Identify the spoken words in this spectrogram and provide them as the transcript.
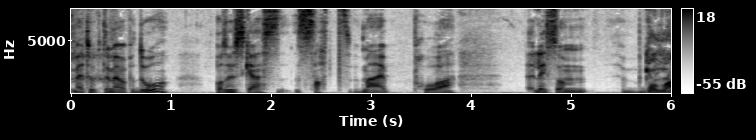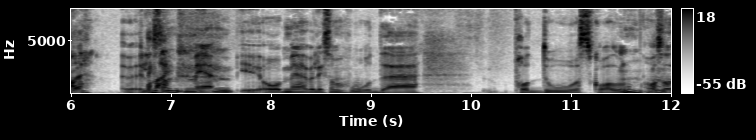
Men jeg tok det med meg på do, og så husker jeg satt meg på liksom gulvet. eh, Liksom, med, og med liksom hodet på doskålen, og så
